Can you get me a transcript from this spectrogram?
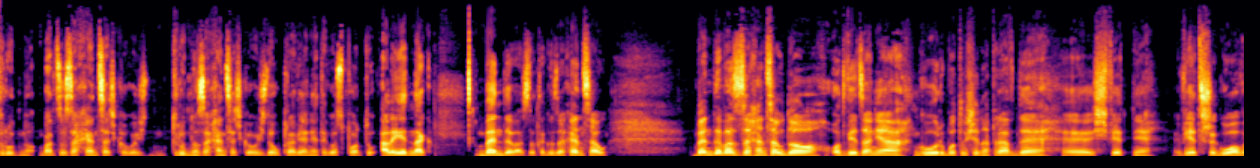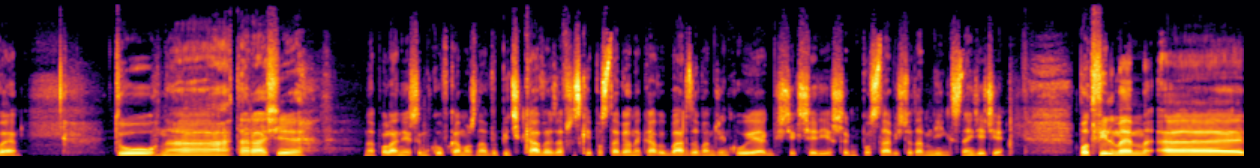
trudno, bardzo zachęcać kogoś, trudno zachęcać kogoś do uprawiania tego sportu, ale jednak będę Was do tego zachęcał. Będę Was zachęcał do odwiedzania gór, bo tu się naprawdę e, świetnie wietrzy głowę. Tu na tarasie, na Polanie Szymkówka można wypić kawę za wszystkie postawione kawy. Bardzo Wam dziękuję. Jakbyście chcieli jeszcze mi postawić, to tam link znajdziecie pod filmem. E,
